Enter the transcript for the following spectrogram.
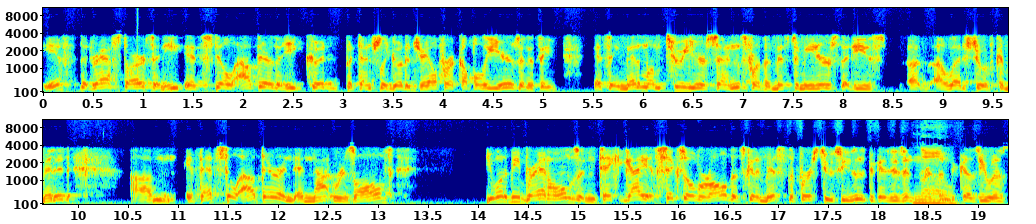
if the draft starts and he it's still out there that he could potentially go to jail for a couple of years, and it's a it's a minimum two year sentence for the misdemeanors that he's uh, alleged to have committed. Um, if that's still out there and, and not resolved, you want to be Brad Holmes and take a guy at six overall that's going to miss the first two seasons because he's in no. prison because he was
